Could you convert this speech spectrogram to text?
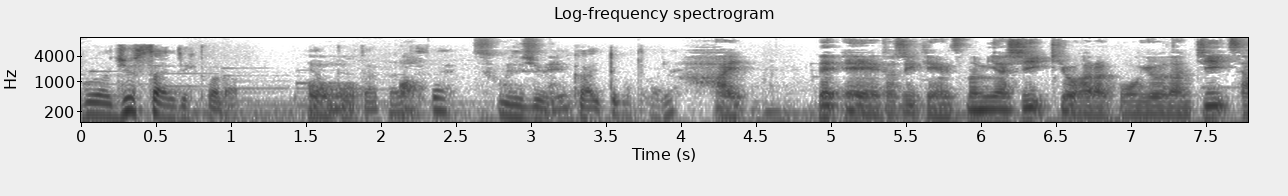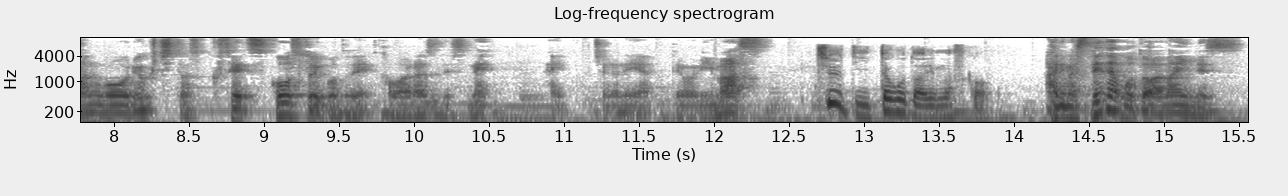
僕は10歳の時からやってる大会ですねあすごいですね22回ってことはねはい。で、えー栃木県宇都宮市清原工業団地3号緑地特設コースということで変わらずですね。はい、こちらでやっております。チューティー行ったことありますか？あります。出たことはないんです。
